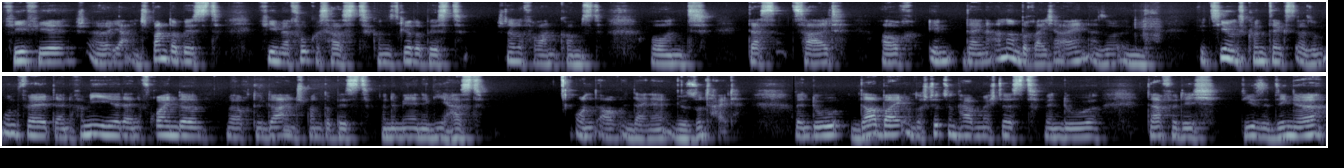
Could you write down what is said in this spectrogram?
viel, viel äh, ja, entspannter bist, viel mehr Fokus hast, konzentrierter bist, schneller vorankommst. Und das zahlt auch in deine anderen Bereiche ein, also im Beziehungskontext, also im Umfeld, deine Familie, deine Freunde, weil auch du da entspannter bist, wenn du mehr Energie hast und auch in deine Gesundheit. Wenn du dabei Unterstützung haben möchtest, wenn du da für dich diese Dinge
